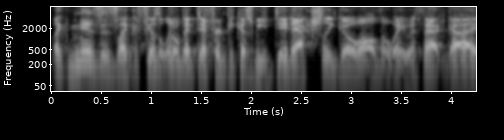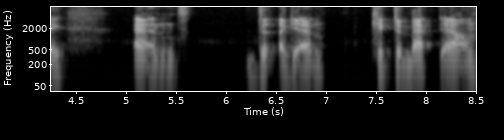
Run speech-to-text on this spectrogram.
like Miz is like feels a little bit different because we did actually go all the way with that guy, and again kicked him back down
